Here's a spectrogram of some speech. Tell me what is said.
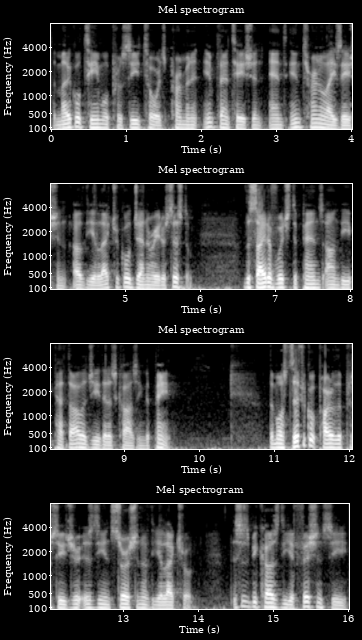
the medical team will proceed towards permanent implantation and internalization of the electrical generator system, the site of which depends on the pathology that is causing the pain. The most difficult part of the procedure is the insertion of the electrode. This is because the efficiency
